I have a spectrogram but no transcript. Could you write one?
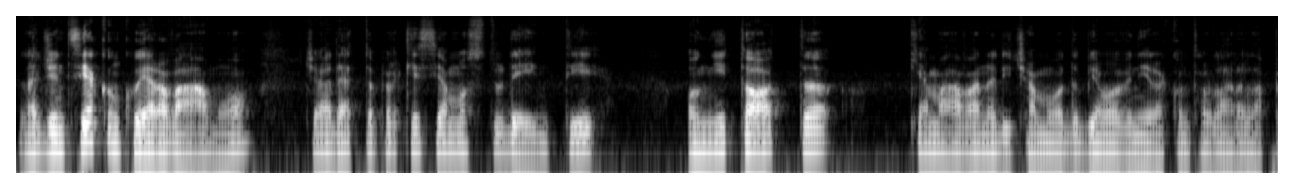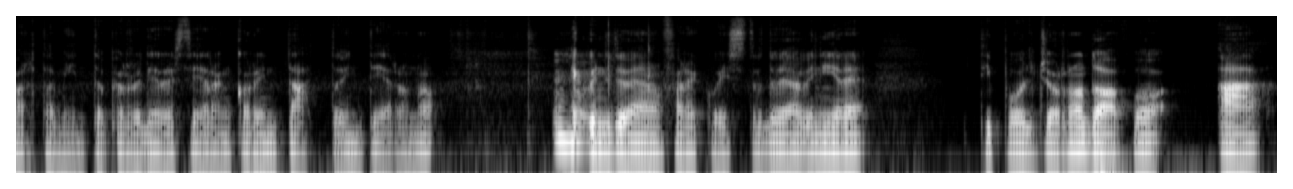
l'agenzia con cui eravamo ci aveva detto perché siamo studenti, ogni tot chiamavano e diciamo dobbiamo venire a controllare l'appartamento per vedere se era ancora intatto, intero, no? E Mhm. quindi dovevano fare questo, doveva venire tipo il giorno dopo a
